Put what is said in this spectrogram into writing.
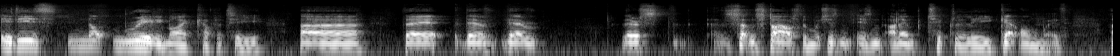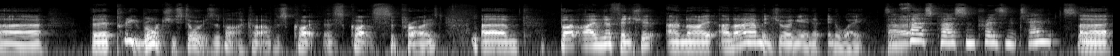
it is not really my cup of tea. Uh, they're they're they're there's a certain style to them which isn't isn't I don't particularly get on with. Uh, they're pretty raunchy stories as well. I, I was quite I was quite surprised, um, but I'm going to finish it, and I and I am enjoying it in a, in a way. Is it Uh, first person present tense? uh,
